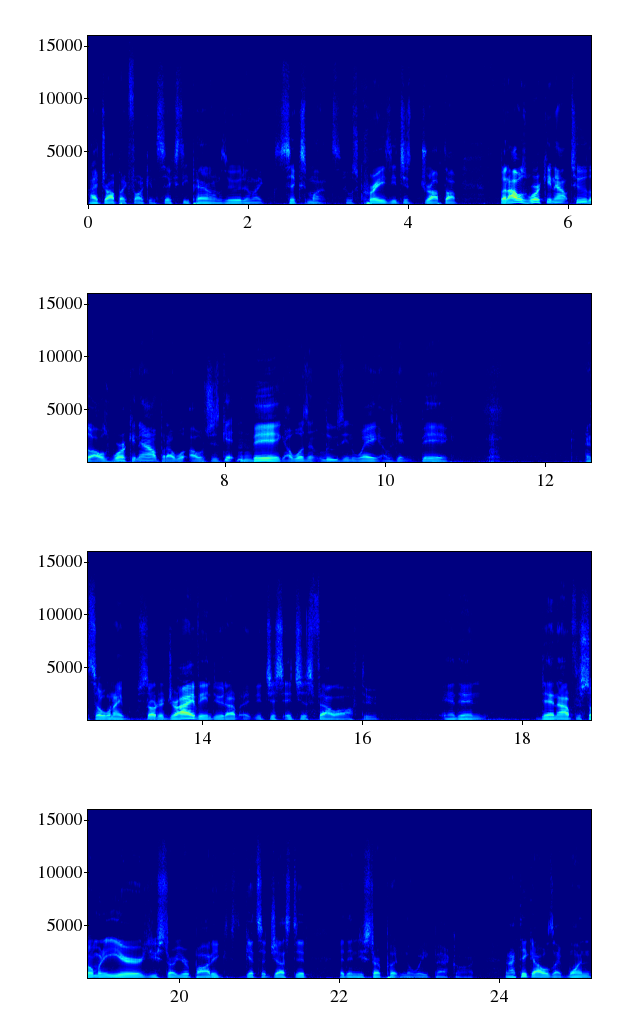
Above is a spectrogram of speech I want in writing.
I dropped like fucking 60 pounds, dude, in like six months. It was crazy. It just dropped off. But I was working out too, though. I was working out, but I I was just getting Mhm. big. I wasn't losing weight. I was getting big. And so when I started driving, dude, I, it just it just fell off, dude. And then, then after so many years, you start your body gets adjusted, and then you start putting the weight back on. And I think I was like one,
